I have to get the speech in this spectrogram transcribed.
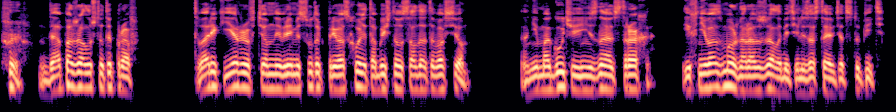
Хм, да, пожалуй, что ты прав. Твари Кьерры в темное время суток превосходят обычного солдата во всем. Они могучие и не знают страха. Их невозможно разжалобить или заставить отступить.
